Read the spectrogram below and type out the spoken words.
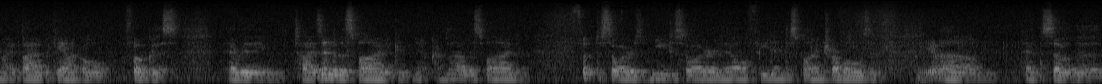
my biomechanical focus, everything ties into the spine. Can, you know, comes out of the spine, and foot disorders and knee disorder, and they all feed into spine troubles. And Yep. um, and so the,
